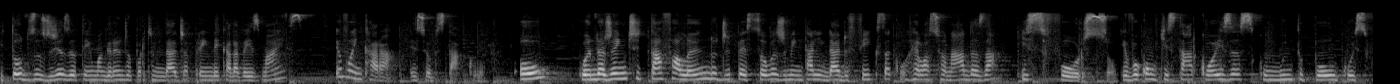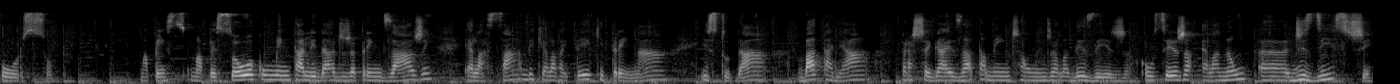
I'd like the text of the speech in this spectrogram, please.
e todos os dias eu tenho uma grande oportunidade de aprender cada vez mais, eu vou encarar esse obstáculo. Ou quando a gente está falando de pessoas de mentalidade fixa relacionadas a esforço. Eu vou conquistar coisas com muito pouco esforço. Uma, uma pessoa com mentalidade de aprendizagem, ela sabe que ela vai ter que treinar, estudar, batalhar para chegar exatamente aonde ela deseja. Ou seja, ela não uh, desiste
